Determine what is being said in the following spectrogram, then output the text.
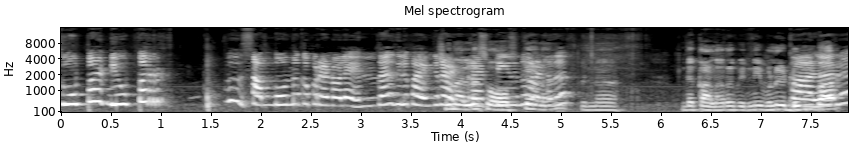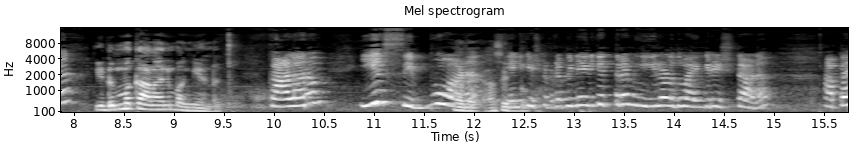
സൂപ്പർ ഡ്യൂപ്പർ സംഭവം എന്നൊക്കെ പറയണ പോലെ എന്താ ഇതിൽ ഭയങ്കര അട്രാക്റ്റീവ് എന്ന് പറയുന്നത്? ഇതിന്റെ കളറ് പിന്നെ ഇവൾ ഇടുമ്പോ കാണാനും ഭംഗിയുണ്ട്. കളറും ഈ സിബു ആണ് എനിക്ക് ഇഷ്ടപ്പെട്ടത് പിന്നെ എനിക്ക് ഇത്രയും ഹീലുള്ളത് ഭയങ്കര ഇഷ്ടമാണ് അപ്പൊ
